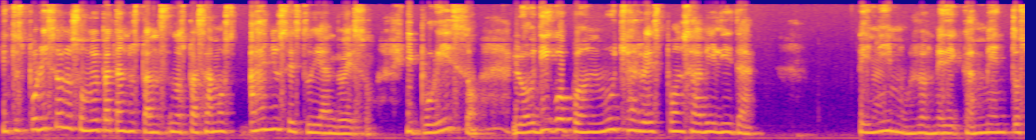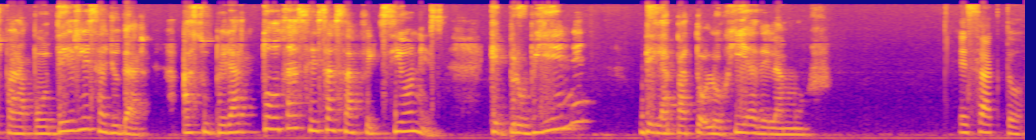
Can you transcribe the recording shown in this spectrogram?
Entonces, por eso los homeópatas nos, pasamos años estudiando eso. Y por eso lo digo con mucha responsabilidad. Tenemos los medicamentos para poderles ayudar a superar todas esas afecciones que provienen de la patología del amor. Exacto.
